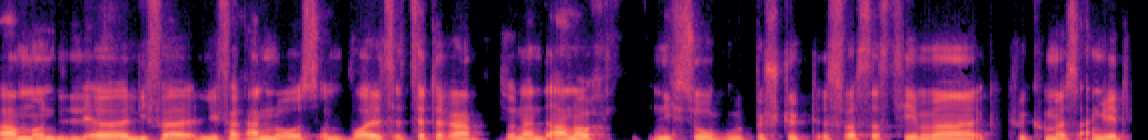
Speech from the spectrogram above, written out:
ähm, und äh, Liefer Lieferandos und Volts etc., sondern da noch nicht so gut bestückt ist, was das Thema Quick-Commerce angeht.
